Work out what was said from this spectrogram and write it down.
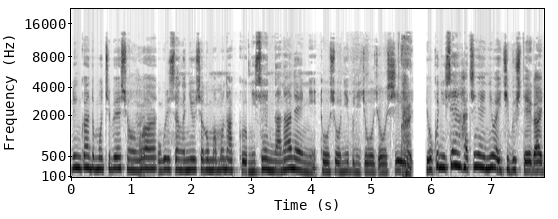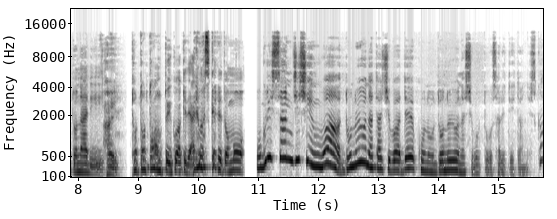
リンクモチベーションは、小栗さんが入社後間もなく、2007年に東証2部に上場し、はい翌2008年には一部指定外となり、はい。トントントンと行くわけでありますけれども、小栗さん自身はどのような立場で、このどのような仕事をされていたんですか？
